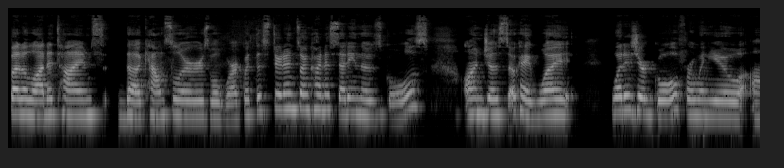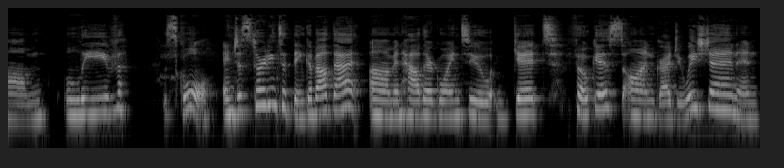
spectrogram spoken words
but a lot of times the counselors will work with the students on kind of setting those goals on just, okay, what what is your goal for when you um, leave school and just starting to think about that um, and how they're going to get focused on graduation and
